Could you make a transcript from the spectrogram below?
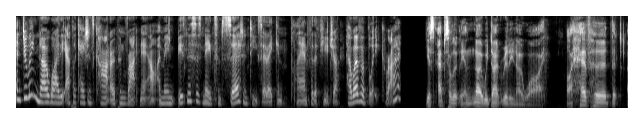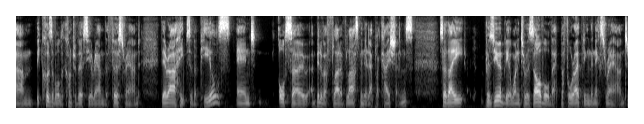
And do we know why the applications can't open right now? I mean, businesses need some certainty so they can plan for the future, however bleak, right? Yes, absolutely. And no, we don't really know why. I have heard that um, because of all the controversy around the first round, there are heaps of appeals and also a bit of a flood of last minute applications. So they presumably are wanting to resolve all that before opening the next round,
